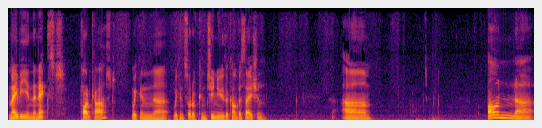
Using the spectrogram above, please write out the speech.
maybe in the next podcast we can uh, we can sort of continue the conversation. Um, on uh,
